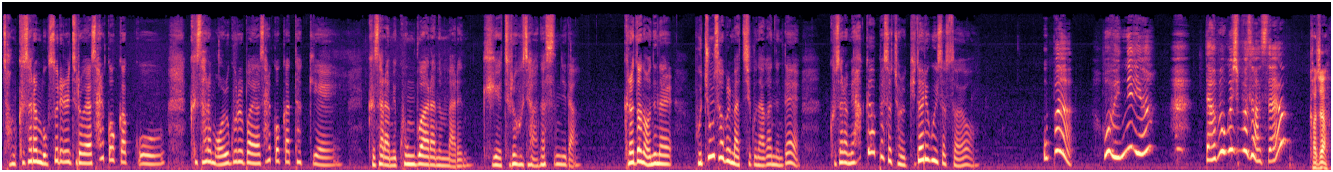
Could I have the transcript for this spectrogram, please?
전 그 사람 목소리를 들어야 살 것 같고 그 사람 얼굴을 봐야 살 것 같았기에 그 사람이 공부하라는 말은 귀에 들어오지 않았습니다. 그러던 어느 날 보충 수업을 마치고 나갔는데 그 사람이 학교 앞에서 절 기다리고 있었어요. 오빠, 어 웬일이야? 나 보고 싶어서 왔어요? 가자.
